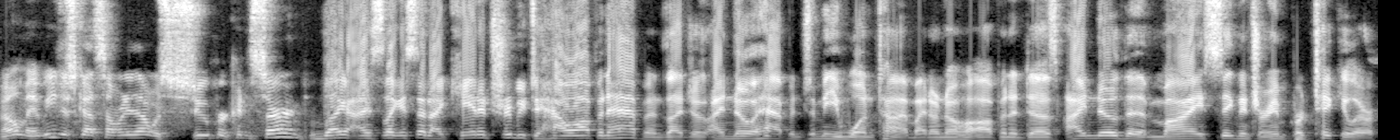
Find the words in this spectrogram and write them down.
Well, maybe you just got somebody that was super concerned. like I like I said, I can't attribute to how often it happens. I just I know it happened to me one time. I don't know how often it does. I know that my signature in particular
